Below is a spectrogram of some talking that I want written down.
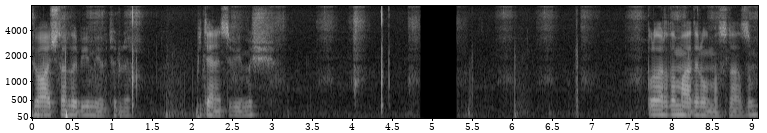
Şu ağaçlar da büyümüyor bir türlü. Bir tanesi büyümüş. Buralarda maden olması lazım.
